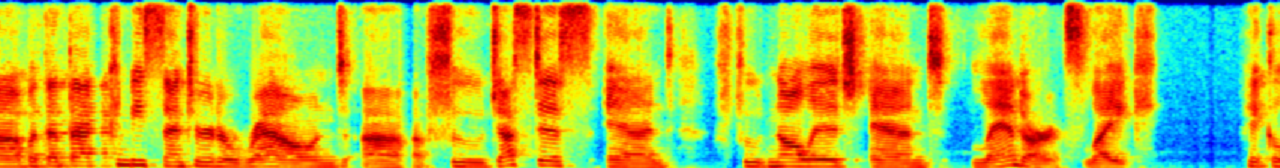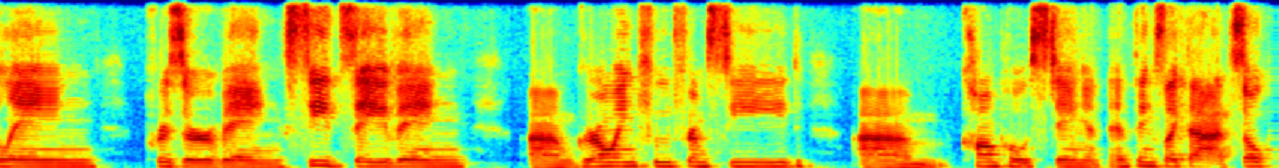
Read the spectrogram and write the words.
uh, but that that can be centered around uh, food justice and food knowledge and land arts like pickling, preserving, seed saving, um, growing food from seed, um, composting and, and things like that. So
